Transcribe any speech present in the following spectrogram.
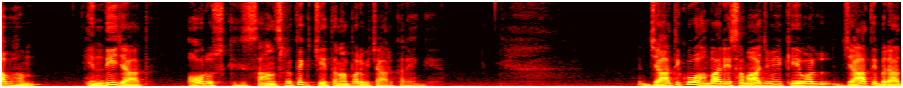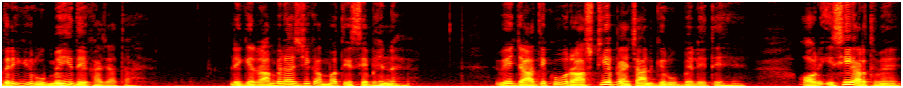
अब हम हिंदी जात और उसकी सांस्कृतिक चेतना पर विचार करेंगे। जाति को हमारे समाज में केवल जाति बिरादरी के रूप में ही देखा जाता है, लेकिन रामविलास जी का मत इससे भिन्न है। वे जाति को राष्ट्रीय पहचान के रूप में लेते हैं और इसी अर्थ में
